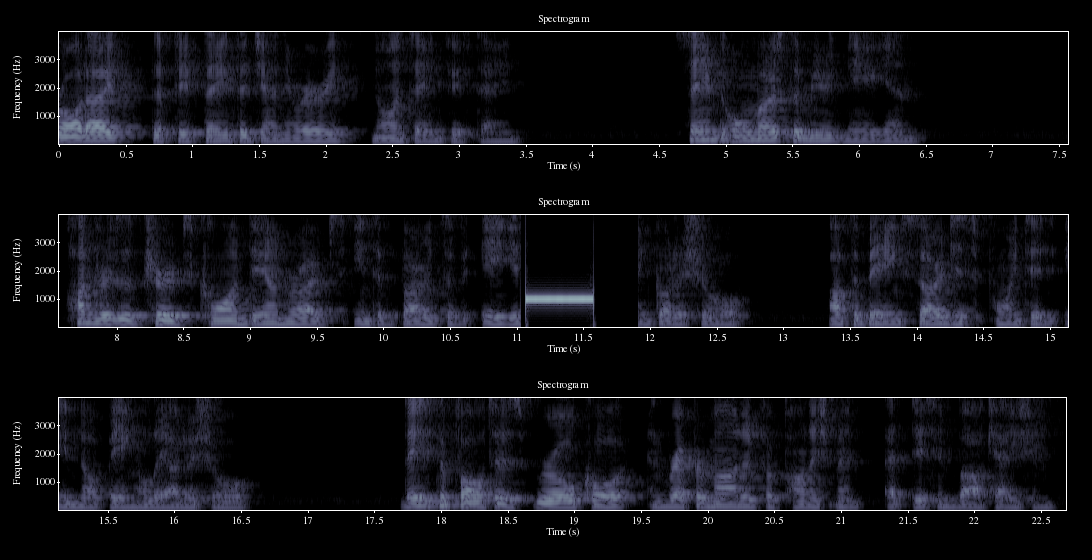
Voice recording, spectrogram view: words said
Friday, the 15th of January, 1915. Seemed almost a mutiny again. Hundreds of troops climbed down ropes into boats of eager and got ashore, after being so disappointed in not being allowed ashore. These defaulters were all caught and reprimanded for punishment at disembarkation.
